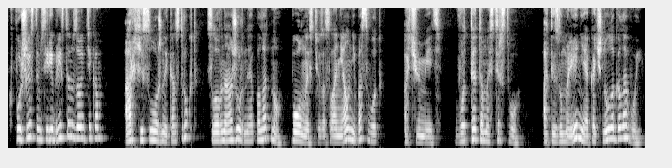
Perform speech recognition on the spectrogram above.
к пушистым серебристым зонтикам. Архисложный конструкт, словно ажурное полотно, полностью заслонял небосвод. Очуметь! Вот это мастерство! От изумления качнула головой.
